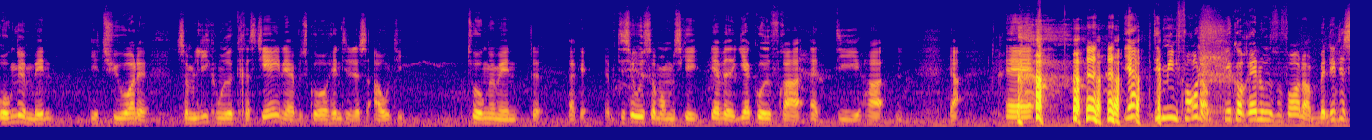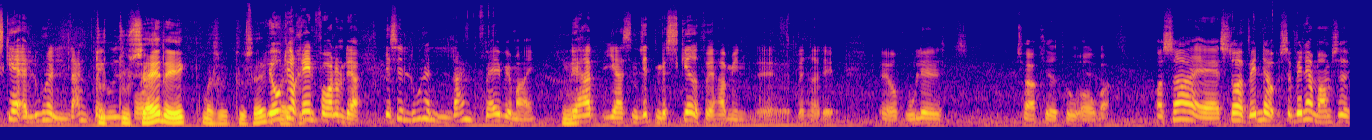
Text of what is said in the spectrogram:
unge mænd i 20'erne, som lige kom ud af Christiania og skulle hen til deres Audi. To unge mænd. Der, okay, det ser ud som om måske... Jeg ved, jeg er gået fra, at de har... Ja. Uh, ja, det er min fordom. Jeg går rent ud for fordom. Men det, der sker, er at Luna er langt bagud. Du, du sagde det ikke, Masud. Du sagde Jo, det var rigtigt. rent fordom der. Jeg ser Luna langt bag ved mig. Mm. Jeg, har, jeg er sådan lidt maskeret, for jeg har min, øh, hvad hedder det, øh, rulle tørklæde på over. Og så øh, står jeg og venter, så vender jeg mig om, så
